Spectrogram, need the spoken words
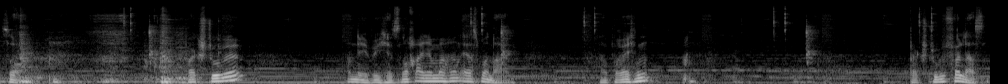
So. Backstube. Oh ne, will ich jetzt noch eine machen? Erstmal nein. Abbrechen. Backstube verlassen.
